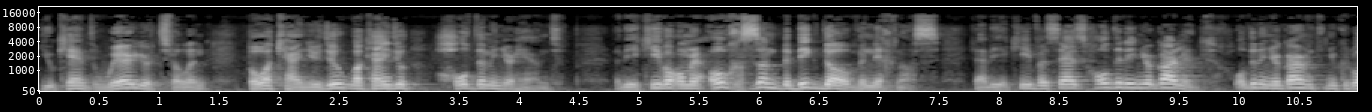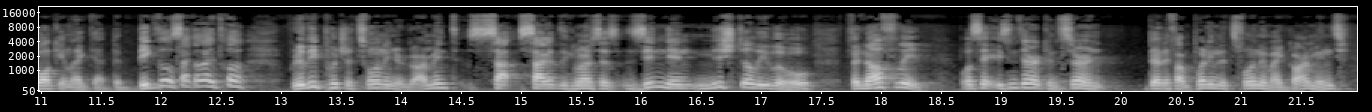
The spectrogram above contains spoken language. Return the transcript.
You can't wear your tefillin, but what can you do? What can you do? Hold them in your hand. Rabbi Akiva Omer Ochzan bebigdo v'nichnas. Rabbi Akiva says, hold it in your garment. Hold it in your garment and you could walk in like that. The Bebigdo sakalaitcha? Really put your tefillin in your garment? Sa- the Gemara says, zinin mishtali luhu v'nafli. We'll say, isn't there a concern that if I'm putting the tefillin in my garment,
